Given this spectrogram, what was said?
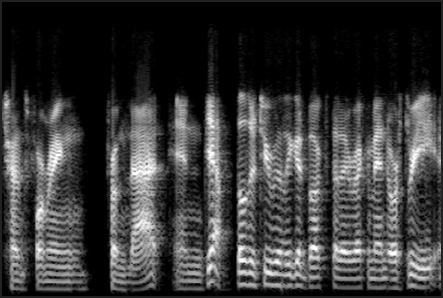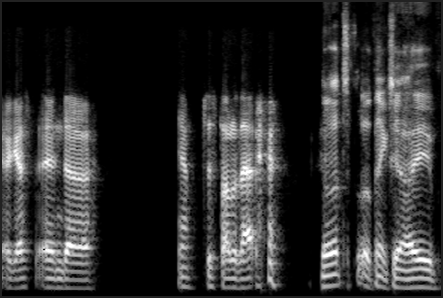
transforming from that. And yeah, those are two really good books that I recommend, or three, I guess. And uh, yeah, just thought of that. no, that's cool. Thanks. Yeah, I've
